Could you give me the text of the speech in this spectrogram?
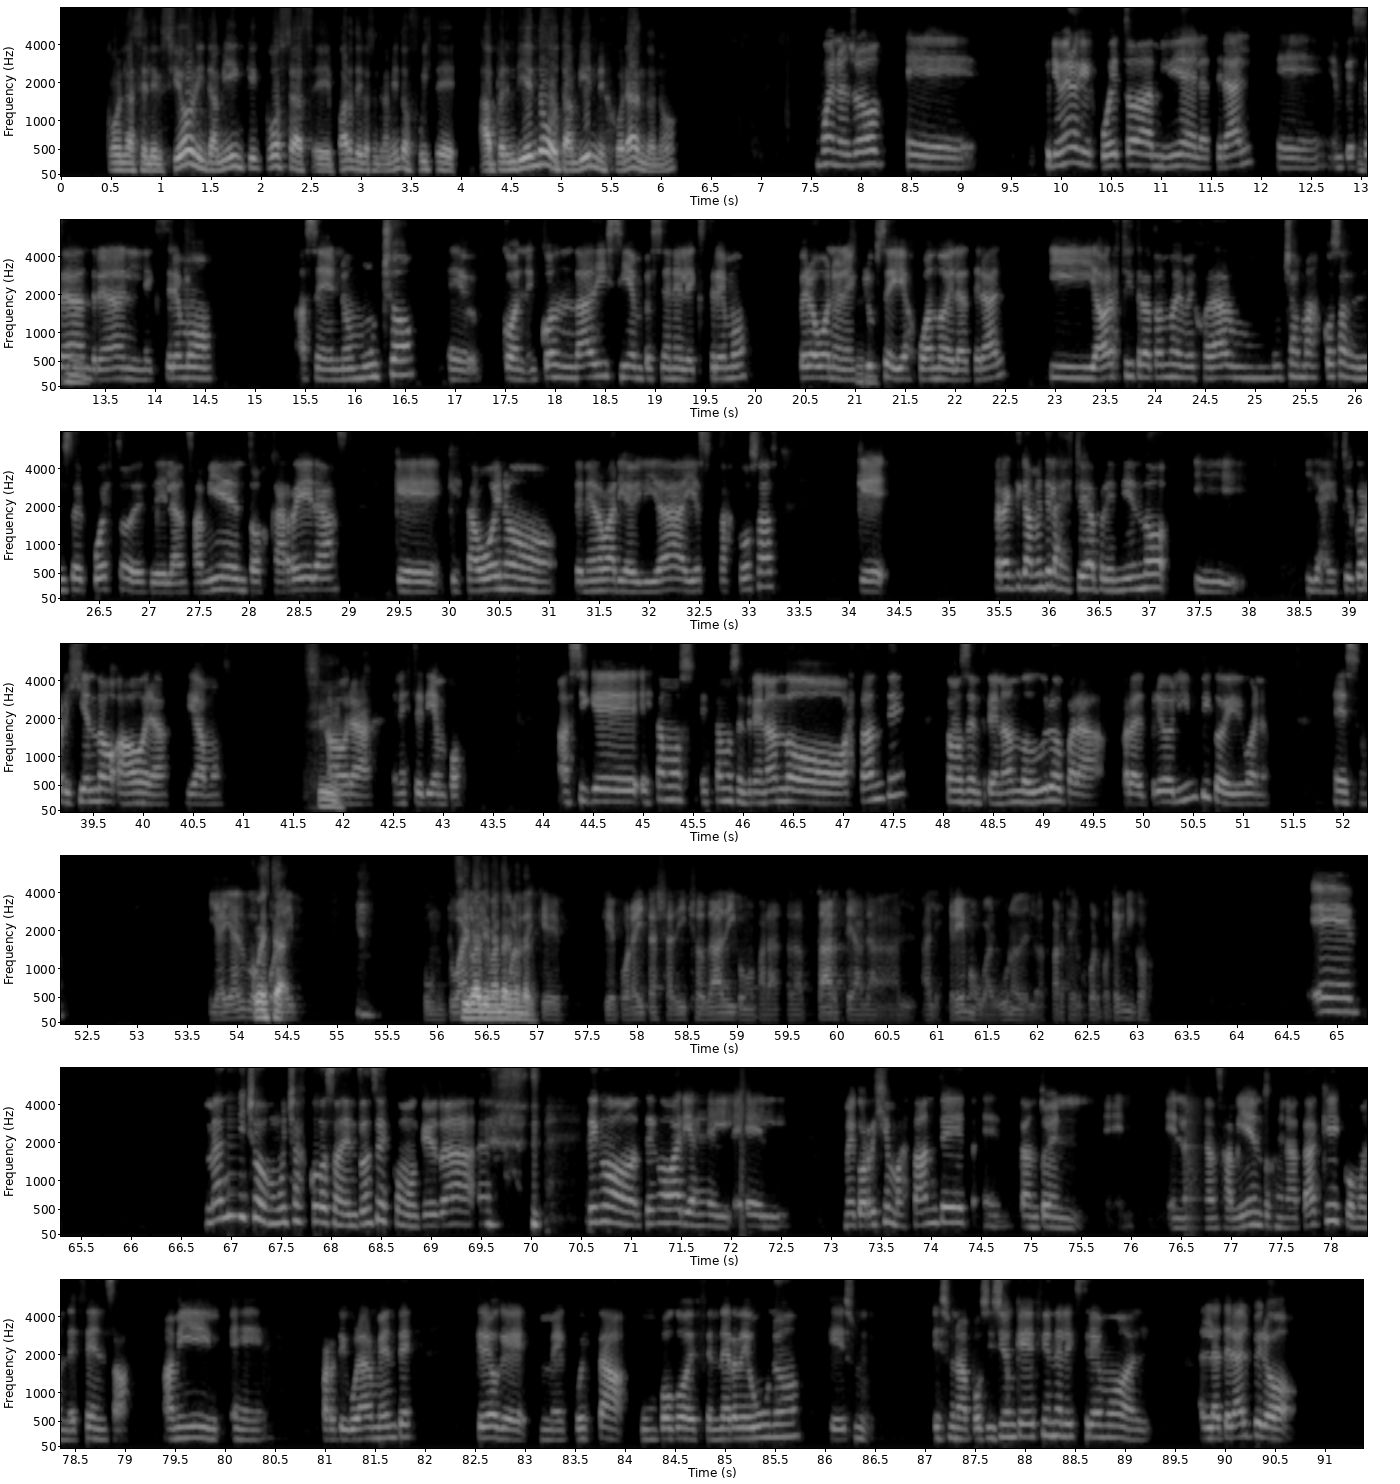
la selección y también qué cosas, eh, parte de los entrenamientos, fuiste aprendiendo o también mejorando, ¿no? Bueno, yo primero que jugué toda mi vida de lateral, empecé a entrenar en el extremo hace no mucho. con, con Daddy sí empecé en el extremo, pero bueno, en el club seguía jugando de lateral y ahora estoy tratando de mejorar muchas más cosas desde ese puesto, desde lanzamientos, carreras, que, está bueno tener variabilidad y esas cosas que prácticamente las estoy aprendiendo y, las estoy corrigiendo ahora, digamos, ahora, en este tiempo. Así que estamos, estamos entrenando bastante, estamos entrenando duro para, para el preolímpico y bueno, eso. ¿Y hay algo por ahí puntual que, que, por ahí te haya dicho Daddy como para adaptarte al, extremo o a alguno de las partes del cuerpo técnico? Eh, me han dicho muchas cosas, entonces como que ya tengo, tengo varias. me corrigen bastante, eh, tanto en, lanzamientos, en ataque, como en defensa. A mí eh, particularmente creo que me cuesta un poco defender de uno, que es, es una posición que defiende el extremo al, lateral, pero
